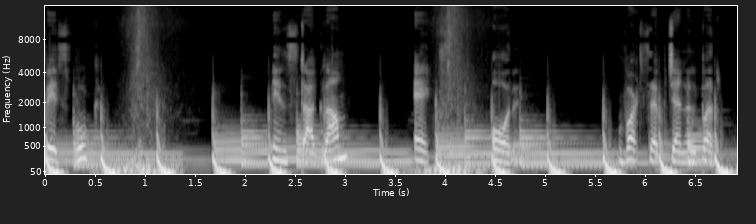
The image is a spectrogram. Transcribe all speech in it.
Facebook Instagram X और व्हाट्सएप चैनल पर।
